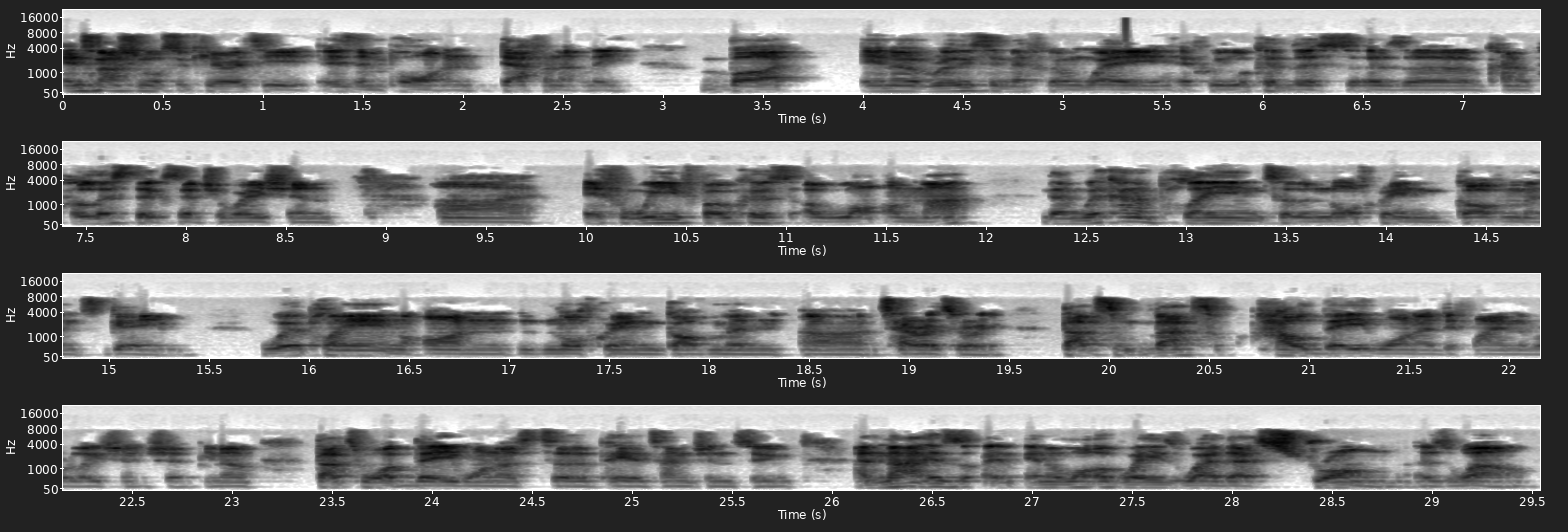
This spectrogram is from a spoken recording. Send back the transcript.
international security is important, definitely. But in a really significant way, if we look at this as a kind of holistic situation, uh, if we focus a lot on that, then we're kind of playing to the North Korean government's game. We're playing on North Korean government uh, territory. That's that's how they want to define the relationship. You know, that's what they want us to pay attention to, and that is in- in a lot of ways where they're strong as well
